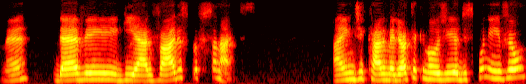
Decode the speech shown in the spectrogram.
né? Deve guiar vários profissionais a indicar a melhor tecnologia disponível,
